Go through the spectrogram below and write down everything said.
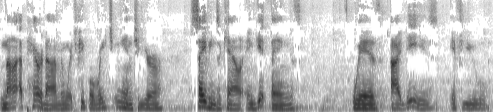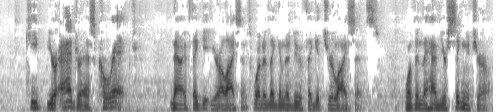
not a paradigm in which people reach into your savings account and get things with IDs if you keep your address correct. Now, if they get your license, what are they going to do if they get your license? Well, then they have your signature.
